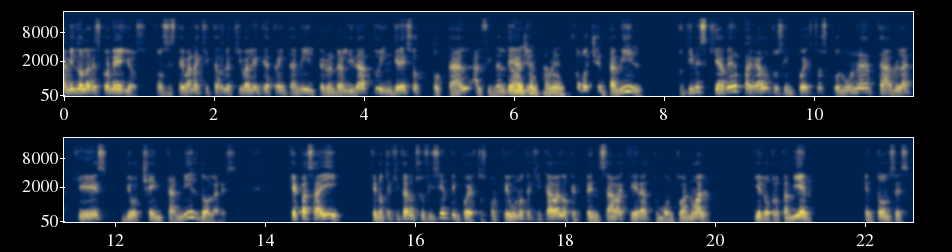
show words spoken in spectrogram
eh, mil dólares con ellos. Entonces te van a quitar lo equivalente a 30 mil, pero en realidad tu ingreso total al final de año son 80 mil. Tú tienes que haber pagado tus impuestos con una tabla que es de 80 mil dólares. ¿Qué pasa ahí? Que no te quitaron suficiente impuestos porque uno te quitaba lo que pensaba que era tu monto anual y el otro también. Entonces,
